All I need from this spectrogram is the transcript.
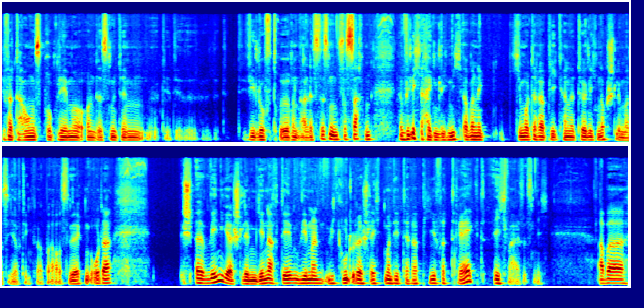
die Verdauungsprobleme und das mit dem, die, die, die Luftröhren, alles. Das sind so Sachen, da will ich eigentlich nicht, aber eine Chemotherapie kann natürlich noch schlimmer sich auf den Körper auswirken. Oder äh, weniger schlimm, je nachdem, wie man, wie gut oder schlecht man die Therapie verträgt. Ich weiß es nicht. Aber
